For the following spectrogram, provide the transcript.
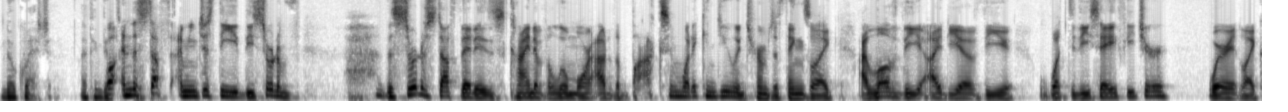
No question. I think that's well, and the stuff. I mean, just the the sort of the sort of stuff that is kind of a little more out of the box in what it can do in terms of things like I love the idea of the "What did he say?" feature, where it like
